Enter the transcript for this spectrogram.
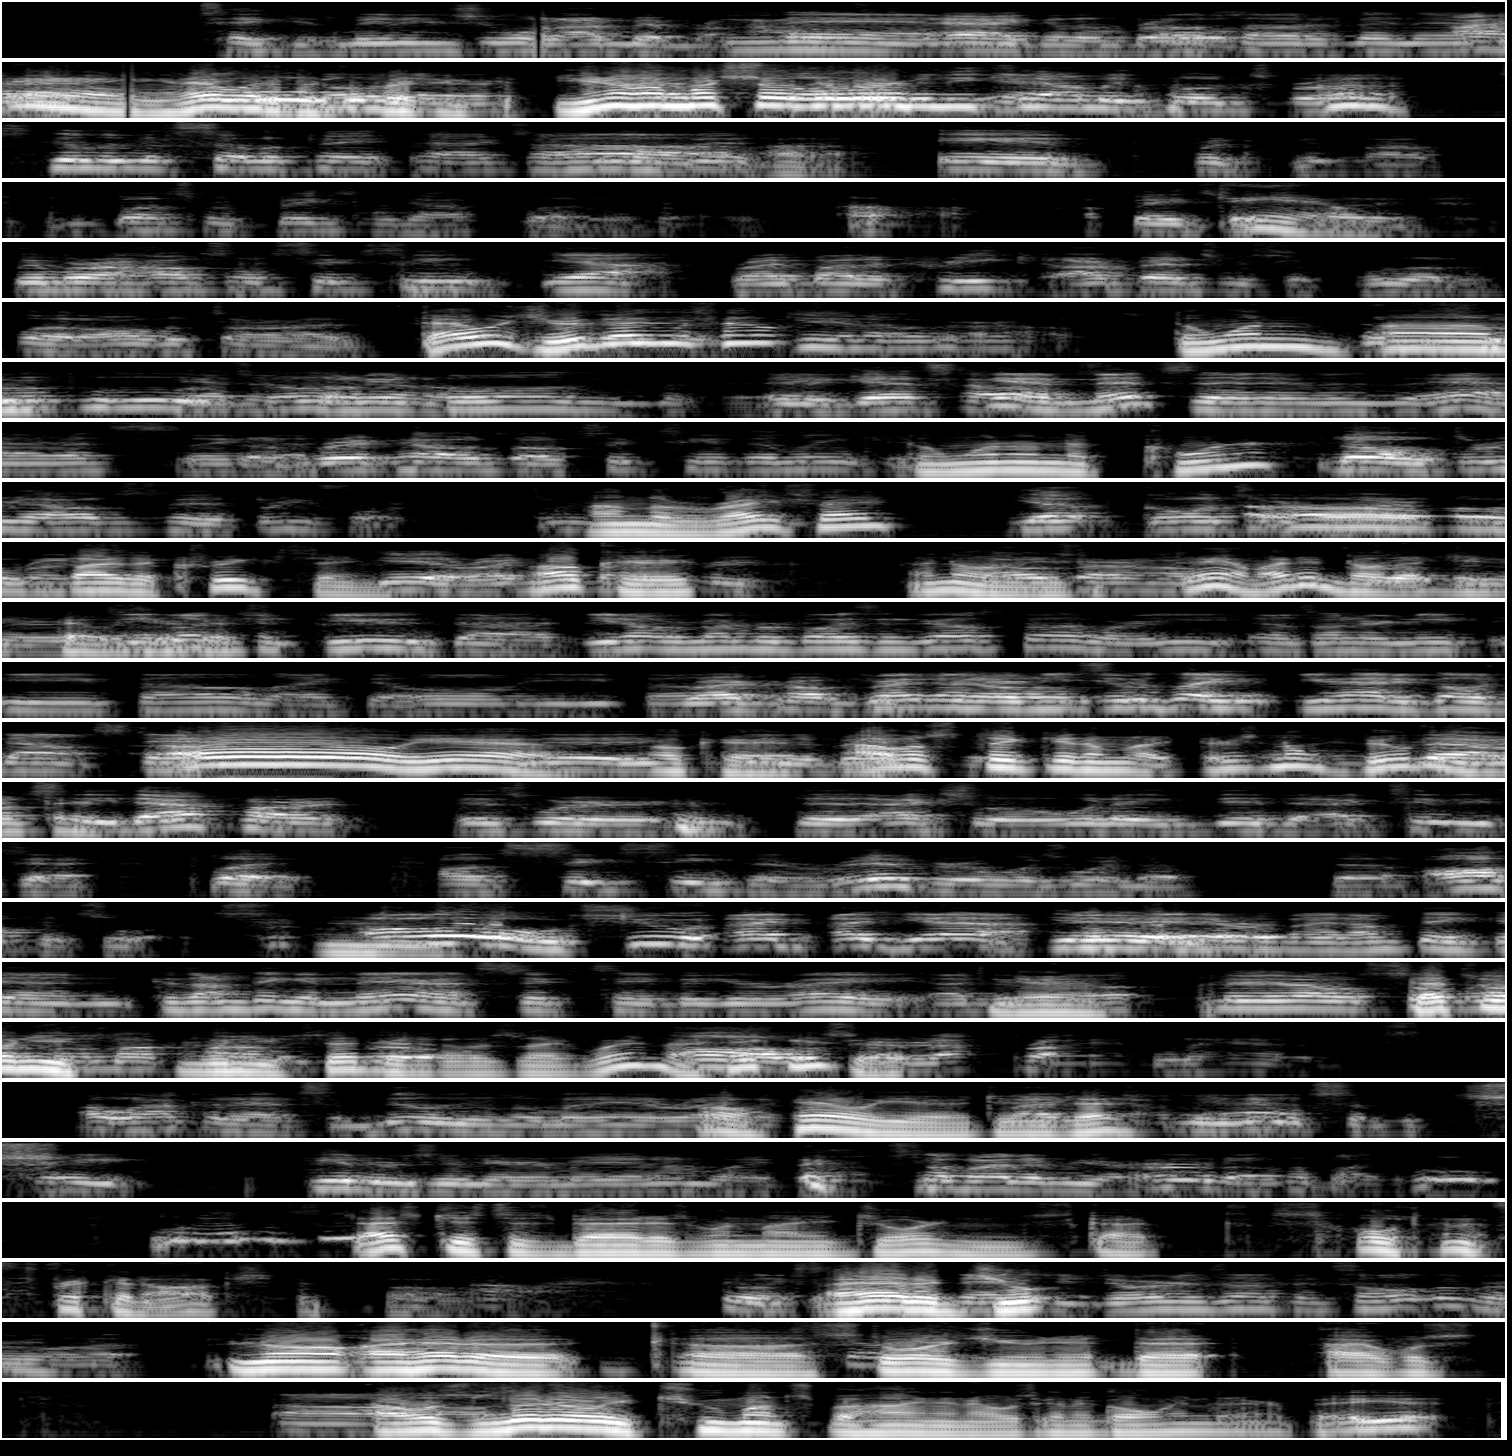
"Take as many as you want." I remember I Man. was nagging them, Bro, bro. would have been there. I- Dang, that would have been there. You know how much those so were? many Yeah. comic books, bro. Still in the cellophane packs, Oh. all of it. Uh, and freaking my basement basement got flooded, bro. oh, Our basement Damn. flooded. Remember our house on 16th, Yeah. right by the creek? Our basement was flood, flood all the time. that was your guys' house? Yeah, that was our house. The one, With the um, swimming pool, Yeah, the gone swimming now. pool. And, And the guest house, can't miss it. It was yeah. That's like the that's- brick house on 16th and Lincoln. the one on the corner? No, three houses in three four. Three, On the right side? Yep, going to our Oh, right by the creek thing. Yeah, right. Okay. By the creek. I know. That was our. Damn, I didn't know that. Broken You, there. that was You look confused. Uh, you don't remember Boys and Girls Club where you, it was underneath EFL, like the old EFL? Right across It was right from underneath. It was like you had to go downstairs. Oh yeah. Yeah, okay. I was thinking. I'm like, there's no building Now, right see, there. that part is where the actual when they did the activities at, but on 16th and River was where the the office was. Mm. Oh shoot! I, I yeah. Yeah. Okay, never mind. I'm thinking because I'm thinking there at 16, but you're right. I do. Yeah. know. Man, I was so That's when you on my when you said bro. that. I was like, where in the oh, heck is it? I probably would have had. Oh, I could have had some billions on my hand right now. Oh now. hell yeah, dude. Like, That's I mean, there was some straight hitters in there, man. I'm like, somebody I never even heard of. I'm like, who? Who the hell that's just as bad as when my Jordans got sold in a freaking auction. Oh. Like, I had a Jo- Jordans up and sold them or what? No, I had a uh, storage unit that I was Uh, I was literally two months behind, and I was gonna go in there and pay it.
